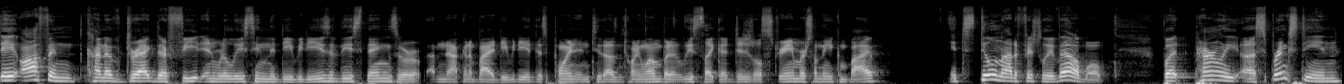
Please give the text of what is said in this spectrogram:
they often kind of drag their feet in releasing the DVDs of these things, or I'm not going to buy a DVD at this point in 2021, but at least like a digital stream or something you can buy. It's still not officially available. But apparently, uh, Springsteen,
